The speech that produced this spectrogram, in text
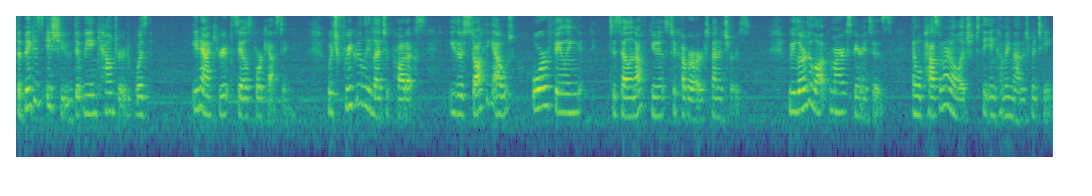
The biggest issue that we encountered was inaccurate sales forecasting, which frequently led to products either stocking out or failing to sell enough units to cover our expenditures. We learned a lot from our experiences and will pass on our knowledge to the incoming management team.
